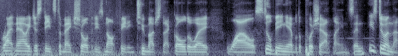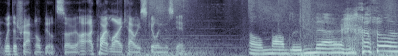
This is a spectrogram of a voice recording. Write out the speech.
right now he just needs to make sure that he's not feeding too much of that gold away while still being able to push out lanes, and he's doing that with the shrapnel build. So I, I quite like how he's skilling this game. Oh Marblu, no.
